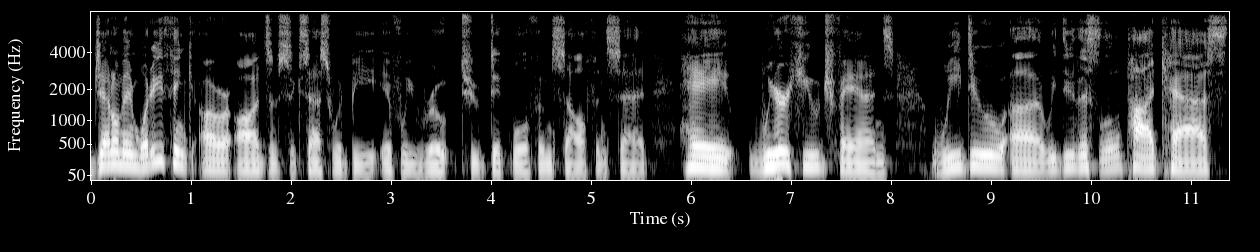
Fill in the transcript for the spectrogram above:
Gentlemen, what do you think our odds of success would be if we wrote to Dick Wolf himself and said, "Hey, we're huge fans. We do uh, we do this little podcast,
